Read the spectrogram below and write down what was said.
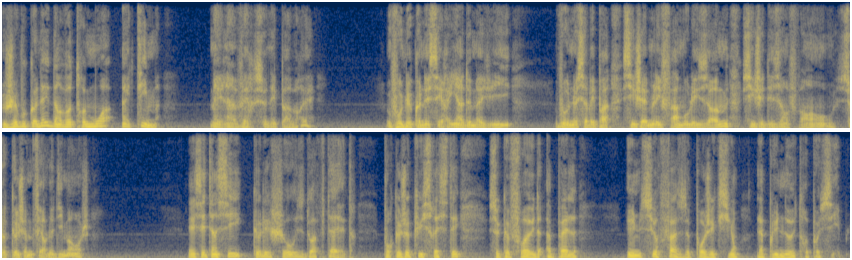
je vous connais dans votre moi intime, mais l'inverse n'est pas vrai. Vous ne connaissez rien de ma vie. Vous ne savez pas si j'aime les femmes ou les hommes, si j'ai des enfants, ce que j'aime faire le dimanche. Et c'est ainsi que les choses doivent être, pour que je puisse rester ce que Freud appelle une surface de projection la plus neutre possible.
